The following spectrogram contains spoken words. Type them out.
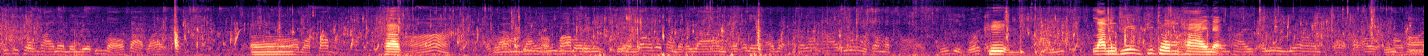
ที่พี่ชมพายเนี่ยเป็นเรือที่หมอฝากไว้อ๋อหมอป้อมครับอ๋อความเป็นความเป็นเป็นว่างว่าปั่นจักรยานเขาก็เลยเอาแบบกำลังพายลูกก็มาพายรู้สึกว่าคือลำที่พี่ธมพายเนี่ยพายไอ้นี่ยี่ห้อเขาเอาเป็นพาย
